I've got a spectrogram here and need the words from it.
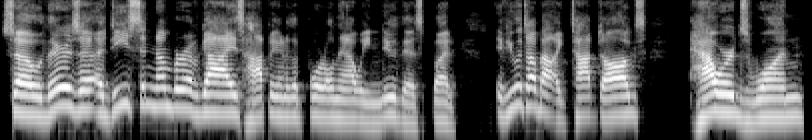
So there's a, a, decent number of guys hopping into the portal now. We knew this, but if you want to talk about like top dogs, Howard's one,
